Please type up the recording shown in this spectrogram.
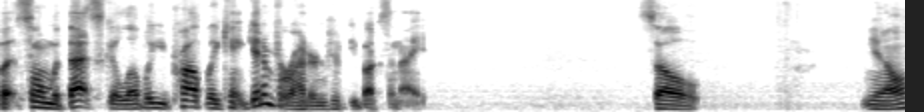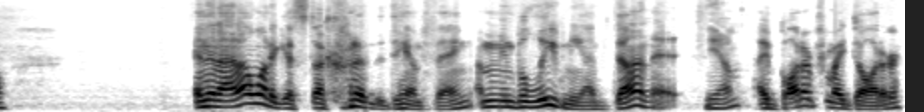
but someone with that skill level, you probably can't get them for 150 bucks a night. So, you know, and then I don't want to get stuck running the damn thing. I mean, believe me, I've done it. Yeah. I bought it for my daughter,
